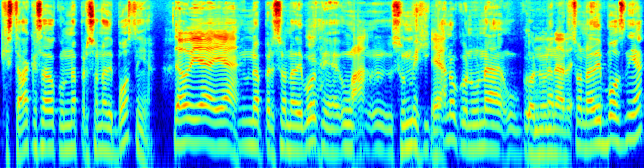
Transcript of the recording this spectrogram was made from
que estaba casado con una persona de Bosnia Oh, yeah, yeah. una persona de Bosnia, un, Wow. es un mexicano Yeah. Con una, con Con una, una- persona de Bosnia.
